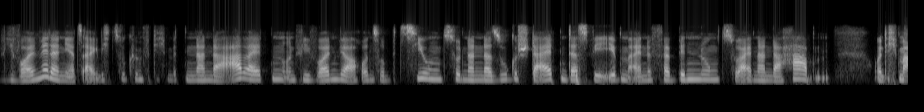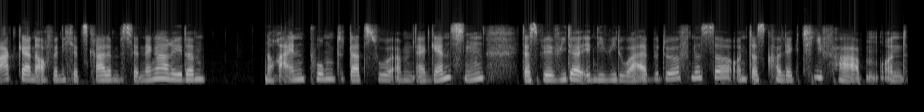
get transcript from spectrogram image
wie wollen wir denn jetzt eigentlich zukünftig miteinander arbeiten und wie wollen wir auch unsere Beziehungen zueinander so gestalten, dass wir eben eine Verbindung zueinander haben. Und ich mag gerne, auch wenn ich jetzt gerade ein bisschen länger rede, noch einen Punkt dazu ähm, ergänzen, dass wir wieder Individualbedürfnisse und das Kollektiv haben. Und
